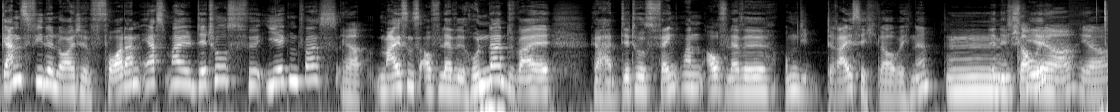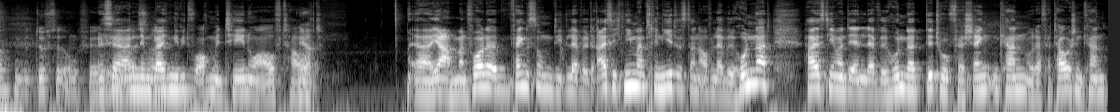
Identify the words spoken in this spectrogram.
ganz viele Leute fordern erstmal Dittos für irgendwas. Ja. Meistens auf Level 100, weil ja, Dittos fängt man auf Level um die 30, glaube ich, ne? Mm, In dem ich glaube, ja, ja, dürfte ungefähr. Ist ja an dem gleichen Gebiet, wo auch Meteno auftaucht. Ja. Äh, ja, man fordert, fängt es um die Level 30, niemand trainiert es dann auf Level 100. Heißt, jemand, der in Level 100 Ditto verschenken kann oder vertauschen kann,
